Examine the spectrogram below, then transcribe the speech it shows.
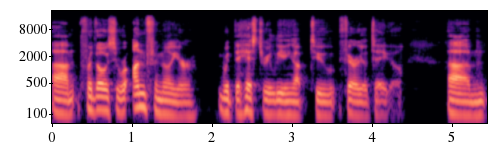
Um, for those who are unfamiliar with the history leading up to Ferio Tego. Um,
